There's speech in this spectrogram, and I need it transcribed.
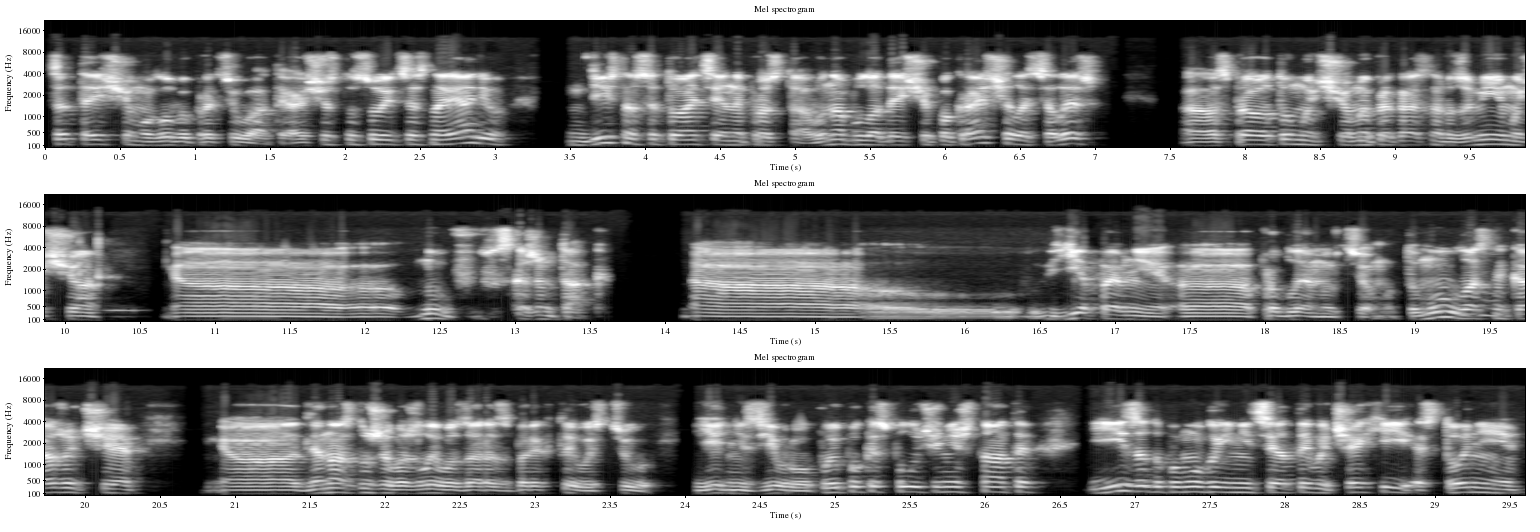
це те, що могло би працювати. А що стосується снарядів, дійсно ситуація непроста. Вона була дещо покращилась, але ж е, справа в тому, що ми прекрасно розуміємо, що е, ну, скажімо так. е, Є певні е, проблеми в цьому, тому, власне кажучи, е, для нас дуже важливо зараз зберегти ось цю єдність з Європою, поки Сполучені Штати, і за допомогою ініціативи Чехії, Естонії.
